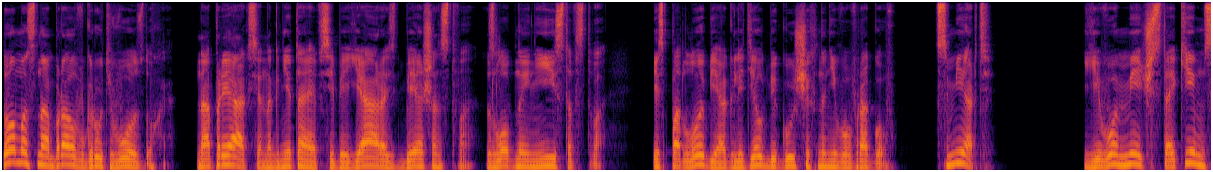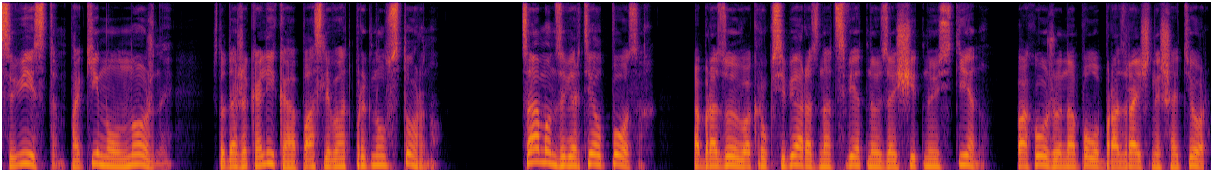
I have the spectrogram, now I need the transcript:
Томас набрал в грудь воздуха, напрягся, нагнетая в себе ярость, бешенство, злобное неистовство. Из-под лобья оглядел бегущих на него врагов. Смерть! Его меч с таким свистом покинул ножны, что даже Калика опасливо отпрыгнул в сторону. Сам он завертел посох, образуя вокруг себя разноцветную защитную стену, похожую на полупрозрачный шатер,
